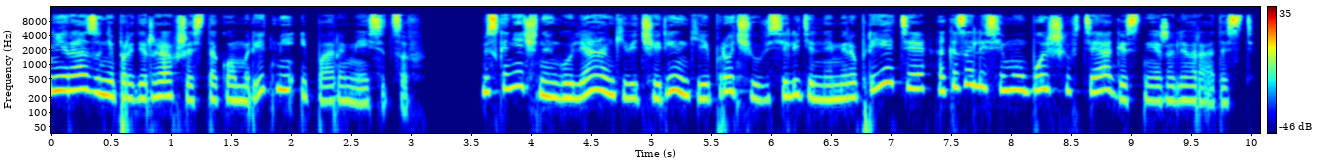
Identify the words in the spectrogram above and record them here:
ни разу не продержавшись в таком ритме и пары месяцев. Бесконечные гулянки, вечеринки и прочие увеселительные мероприятия оказались ему больше в тягость, нежели в радость.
